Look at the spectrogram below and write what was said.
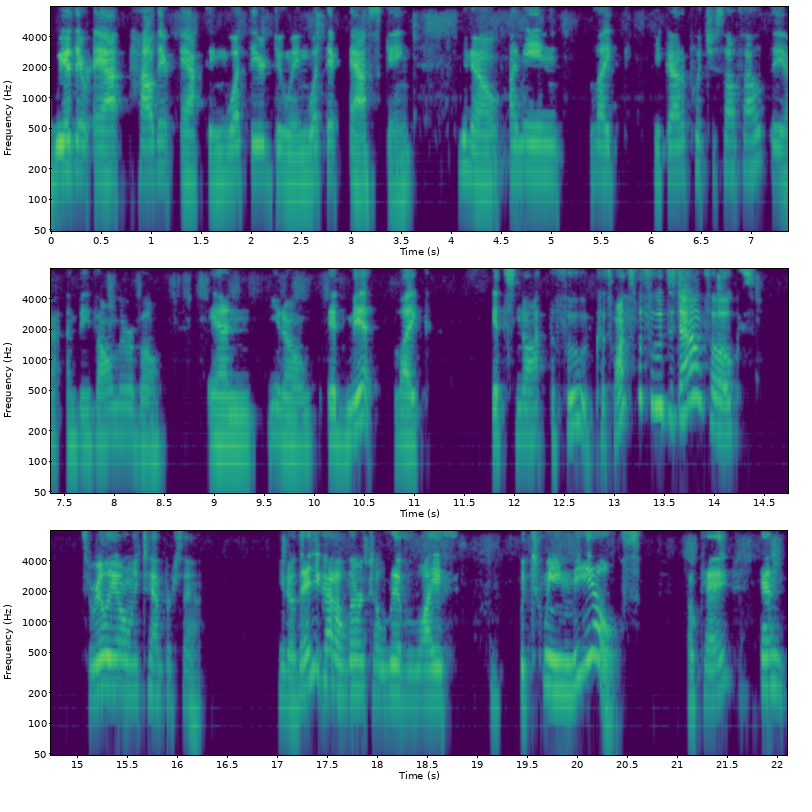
where they're at, how they're acting, what they're doing, what they're asking. You know, I mean, like you got to put yourself out there and be vulnerable and, you know, admit like it's not the food. Because once the food's down, folks, it's really only 10%. You know, then you got to learn to live life between meals. Okay. And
